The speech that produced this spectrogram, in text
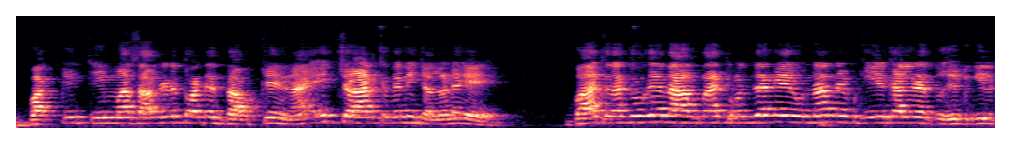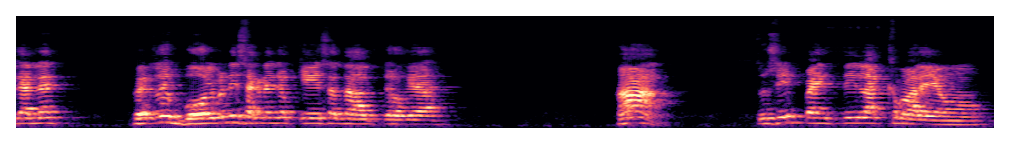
ਬਾਕੀ ਚੀਮਾ ਸਾਹਿਬ ਜਿਹੜੇ ਤੁਹਾਡੇ ਦਬਕੇ ਨੇ ਨਾ, ਇਹ ਚਾਰ ਕਿਤੇ ਨਹੀਂ ਚੱਲਣਗੇ। ਬਾਅਦ ਚ ਲੱਗੋਗੇ ਅਦਾਲਤਾਂ ਚ ਪਹੁੰਚ ਜਾਣਗੇ, ਉਹਨਾਂ ਨੇ ਵਕੀਲ ਕਰ ਲੈਣਾ, ਤੁਸੀਂ ਵਕੀਲ ਕਰ ਲੈ। ਫਿਰ ਤੁਸੀਂ ਬੋਲ ਵੀ ਨਹੀਂ ਸਕਦੇ ਜੋ ਕੇਸ ਅਦਾਲਤ 'ਚ ਹੋ ਗਿਆ। ਹਾਂ, ਤੁਸੀਂ 35 ਲੱਖ ਵਾਲੇ ਹੋ।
